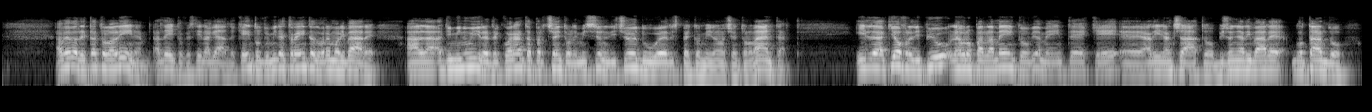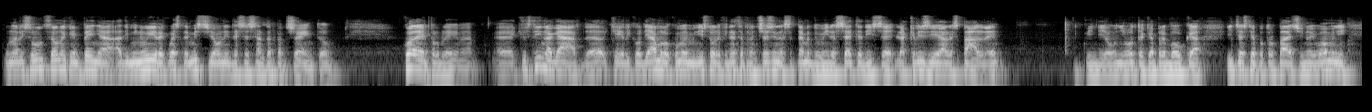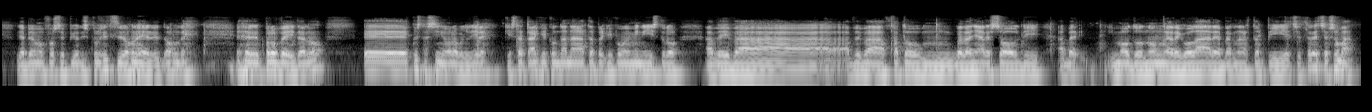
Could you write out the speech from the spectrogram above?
aveva dettato la linea, ha detto Christine Lagarde che entro il 2030 dovremmo arrivare a, a diminuire del 40% le emissioni di CO2 rispetto al 1990. Il, chi offre di più? L'Europarlamento ovviamente che eh, ha rilanciato, bisogna arrivare votando una risoluzione che impegna a diminuire queste emissioni del 60%. Qual è il problema? Eh, Christine Lagarde, che ricordiamolo come ministro delle finanze francesi nel settembre 2007 disse la crisi è alle spalle, quindi ogni volta che apre bocca i gesti apotropaici noi uomini li abbiamo forse più a disposizione e le donne eh, provvedano. E questa signora, voglio dire, che è stata anche condannata perché come ministro aveva, aveva fatto um, guadagnare soldi vabbè, in modo non regolare a Bernard Tapie, eccetera, eccetera. Insomma,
